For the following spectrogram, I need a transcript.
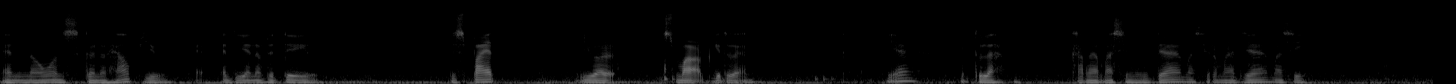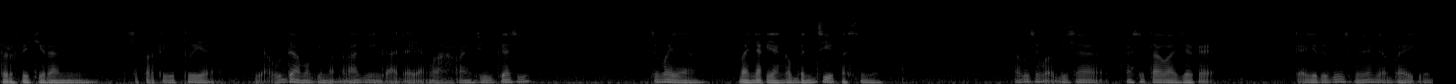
And no one's gonna help you at the end of the day despite you are smart gitu kan. Ya itulah. Karena masih muda masih remaja masih berpikiran seperti itu ya ya udah mau gimana lagi? Nggak ada yang larang juga sih. Cuma ya banyak yang kebenci pastinya. Aku cuma bisa ngasih tahu aja kayak kayak gitu tuh sebenarnya nggak baik gitu.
